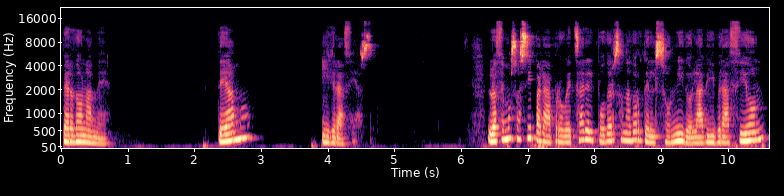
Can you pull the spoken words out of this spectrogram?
Perdóname. Te amo y gracias. Lo hacemos así para aprovechar el poder sanador del sonido, la vibración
